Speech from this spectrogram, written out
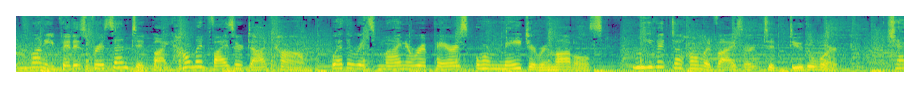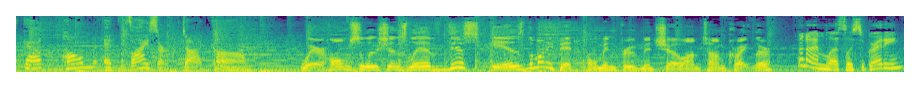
The Money Pit is presented by HomeAdvisor.com. Whether it's minor repairs or major remodels, leave it to HomeAdvisor to do the work. Check out HomeAdvisor.com. Where home solutions live, this is the Money Pit Home Improvement Show. I'm Tom Kraeutler. And I'm Leslie Segrete.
